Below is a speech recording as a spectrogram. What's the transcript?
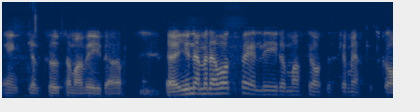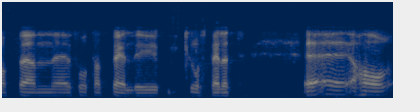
enkelt susar man vidare. Eh, nej, men det har varit spel i de asiatiska mästerskapen, eh, fortsatt spel i gruppspelet. Eh, har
